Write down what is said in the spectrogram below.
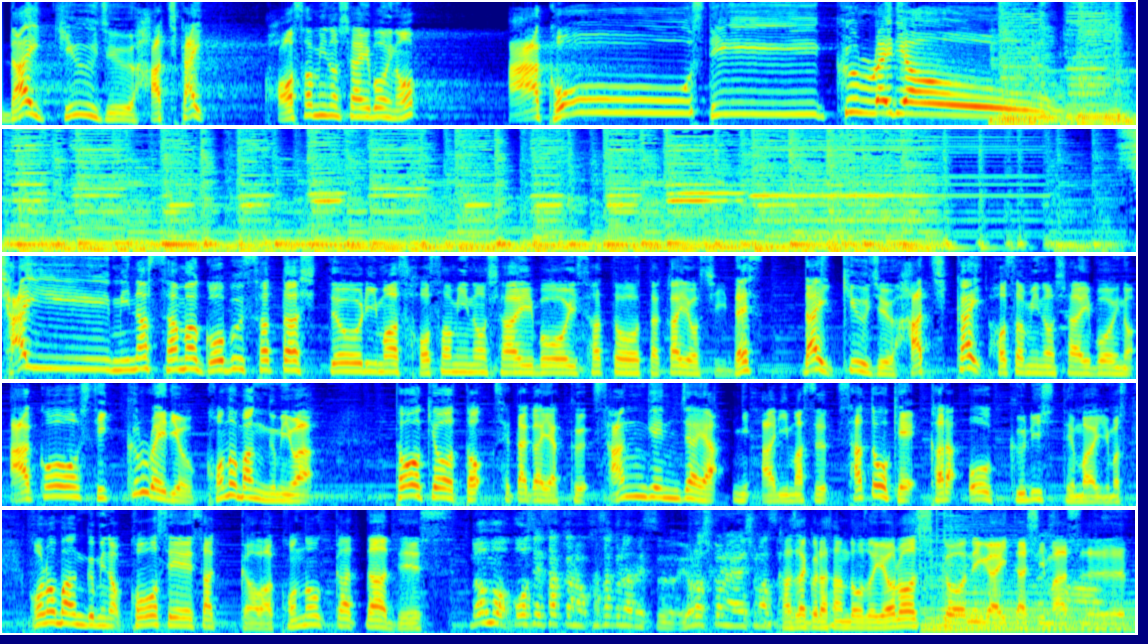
第98回、細身のシャイボーイのアコースティックラディオシャイ皆様ご無沙汰しております。細身のシャイボーイ佐藤孝義です。第98回細身のシャイボーイのアコースティックラディオ。この番組は、東京都世田谷区三軒茶屋にあります佐藤家からお送りしてまいります。この番組の構成作家はこの方です。どうも、構成作家の笠倉です。よろしくお願いします。笠倉さんどうぞよろしくお願いいたします。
